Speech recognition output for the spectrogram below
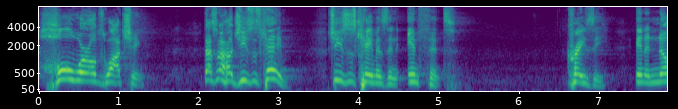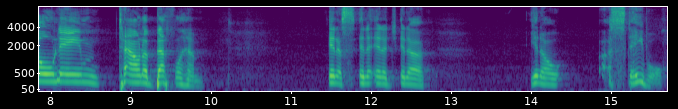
Whole world's watching. That's not how Jesus came. Jesus came as an infant. Crazy in a no name town of Bethlehem, in a, in a, in a, in a you know, a stable.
